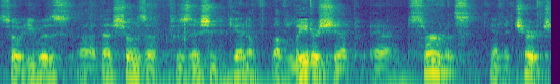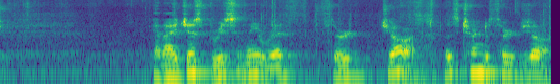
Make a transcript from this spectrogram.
So he was, uh, that shows a position again of, of leadership and service in the church. And I just recently read 3rd John. Let's turn to 3rd John.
